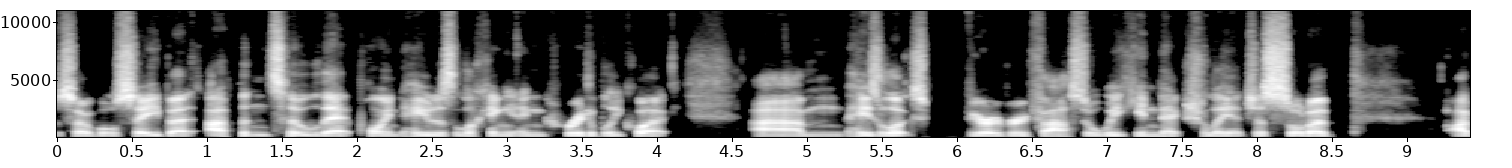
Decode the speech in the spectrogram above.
so we'll see. But up until that point, he was looking incredibly quick. Um, he's looked very very fast all weekend. Actually, it just sort of I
